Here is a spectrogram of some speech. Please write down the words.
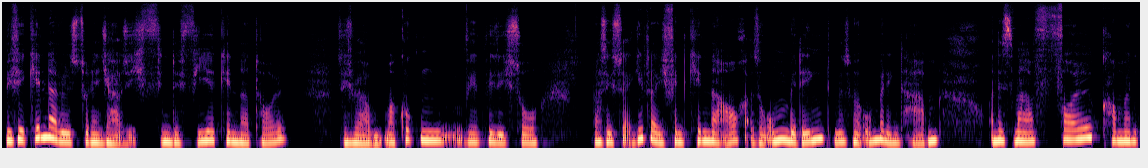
Wie viele Kinder willst du denn? Ja, also ich finde vier Kinder toll. Also will mal gucken, wie, wie sich so was sich so ergibt. Aber ich finde Kinder auch, also unbedingt, müssen wir unbedingt haben. Und es war vollkommen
